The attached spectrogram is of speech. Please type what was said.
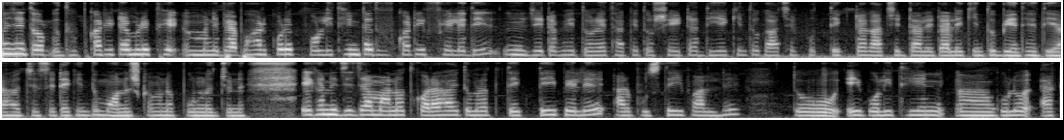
এখানে যে ধূপকাঠিটা আমরা মানে ব্যবহার করে পলিথিনটা ধূপকাঠি ফেলে দিই যেটা ভেতরে থাকে তো সেইটা দিয়ে কিন্তু গাছের প্রত্যেকটা গাছের ডালে ডালে কিন্তু বেঁধে দেওয়া হচ্ছে। সেটা কিন্তু মনস্কামনা পূর্ণের জন্য। এখানে যে যা মানত করা হয় তোমরা তো দেখতেই পেলে আর বুঝতেই পারলে। তো এই পলিথিন আহ, গুলো এক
